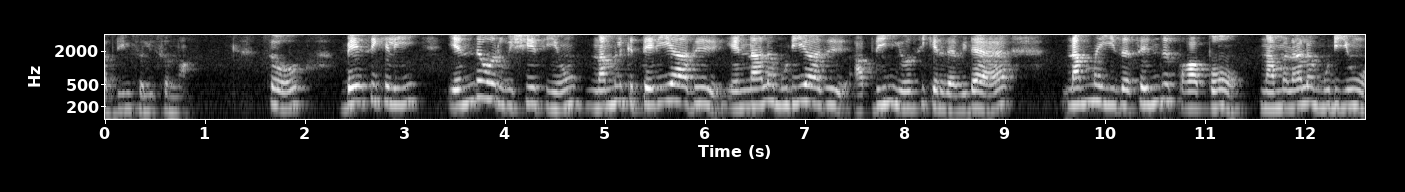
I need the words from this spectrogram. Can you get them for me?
அப்படின்னு சொல்லி சொன்னான். ஸோ பேசிக்கலி எந்த ஒரு விஷயத்தையும் நம்மளுக்கு தெரியாது என்னால் முடியாது அப்படின்னு யோசிக்கிறத விட நம்ம இதை செஞ்சு பார்ப்போம் நம்மளால் முடியும்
